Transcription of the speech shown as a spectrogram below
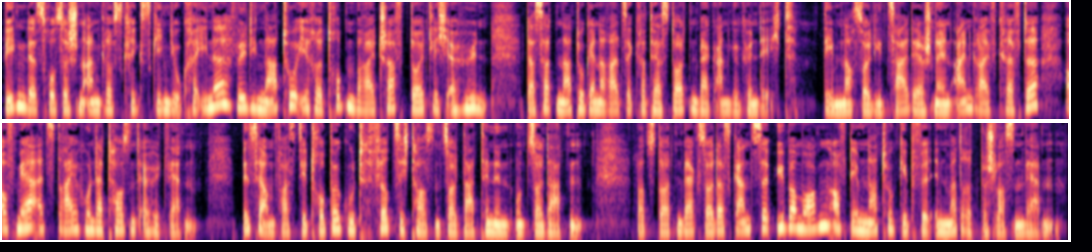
Wegen des russischen Angriffskriegs gegen die Ukraine will die NATO ihre Truppenbereitschaft deutlich erhöhen. Das hat NATO-Generalsekretär Stoltenberg angekündigt. Demnach soll die Zahl der schnellen Eingreifkräfte auf mehr als 300.000 erhöht werden. Bisher umfasst die Truppe gut 40.000 Soldatinnen und Soldaten. Laut Stoltenberg soll das Ganze übermorgen auf dem NATO-Gipfel in Madrid beschlossen werden.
